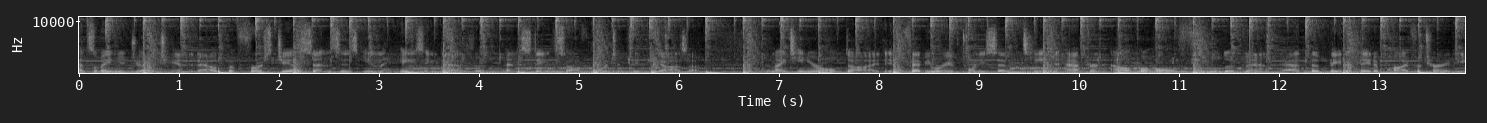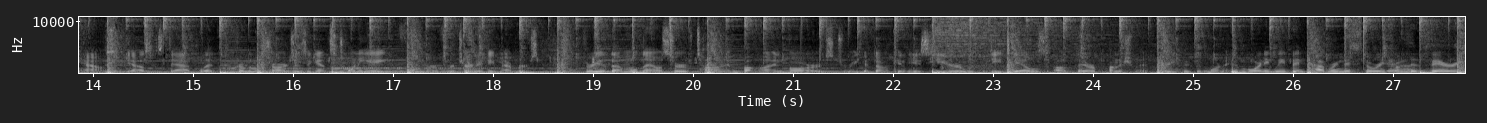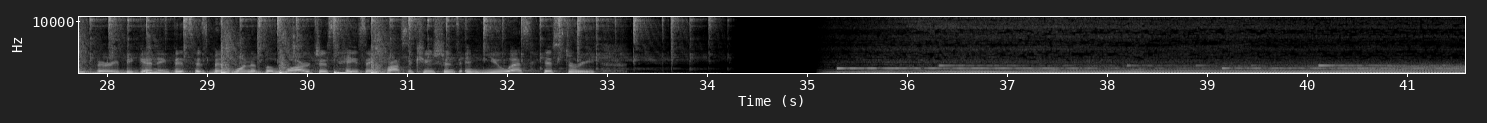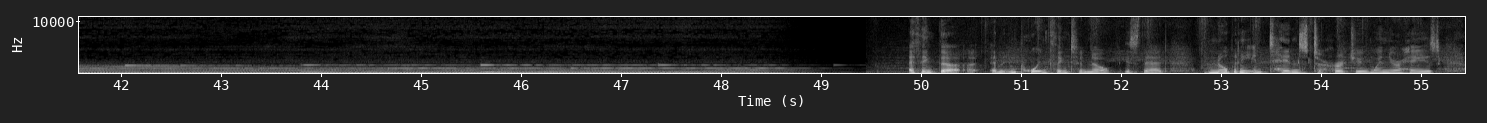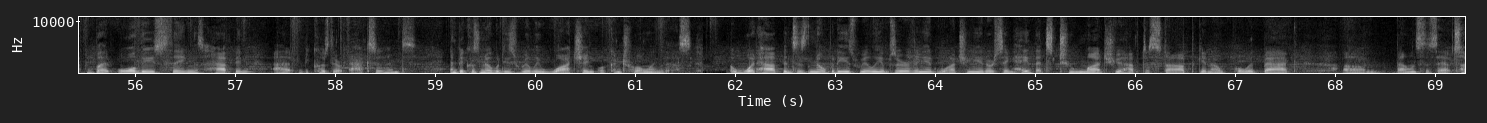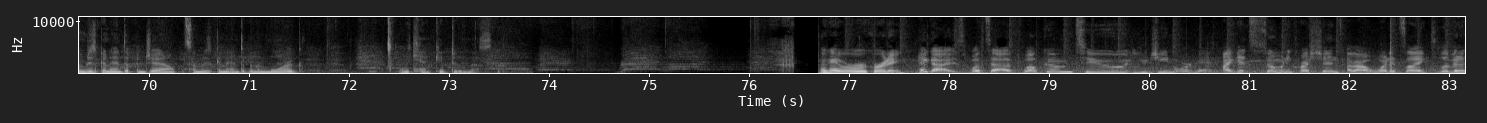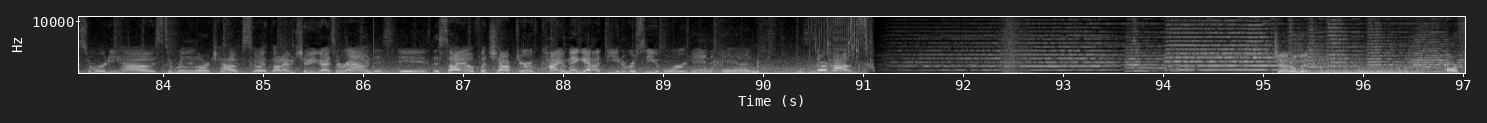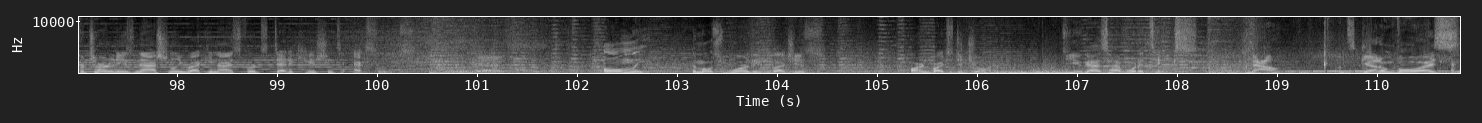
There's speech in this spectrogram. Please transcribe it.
Pennsylvania judge handed out the first jail sentences in the hazing death of Penn State sophomore Timothy Piazza. The 19-year-old died in February of 2017 after an alcohol-fueled event at the Beta Theta Pi fraternity house. Piazza's death led to criminal charges against 28 former fraternity members. Three of them will now serve time behind bars. Jericka Duncan is here with details of their punishment. Jericka, good morning. Good morning. We've been covering this story yeah. from the very, very beginning. This has been one of the largest hazing prosecutions in U.S. history. I think the, an important thing to note is that nobody intends to hurt you when you're hazed, but all these things happen at, because they're accidents and because nobody's really watching or controlling this. What happens is nobody's really observing it, watching it, or saying, hey, that's too much, you have to stop, you know, pull it back, um, balance this out. Somebody's going to end up in jail, somebody's going to end up in the morgue. We can't keep doing this. Okay, we're recording. Hey guys, what's up? Welcome to Eugene, Oregon. I get so many questions about what it's like to live in a sorority house. It's a really large house, so I thought I would show you guys around. This is the Psi Alpha chapter of Chi Omega at the University of Oregon, and this is our house. Gentlemen, our fraternity is nationally recognized for its dedication to excellence. Yes. Only the most worthy pledges are invited to join. Do you guys have what it takes? Now, let's get them, boys.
